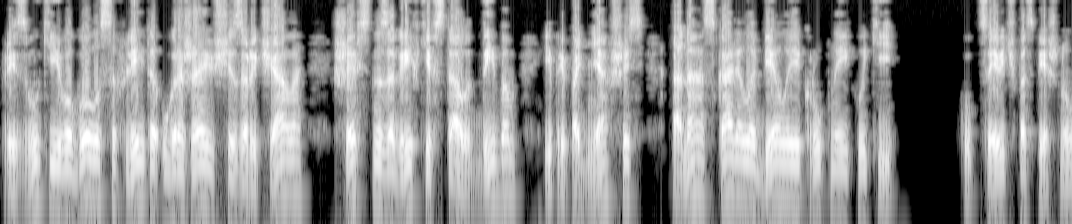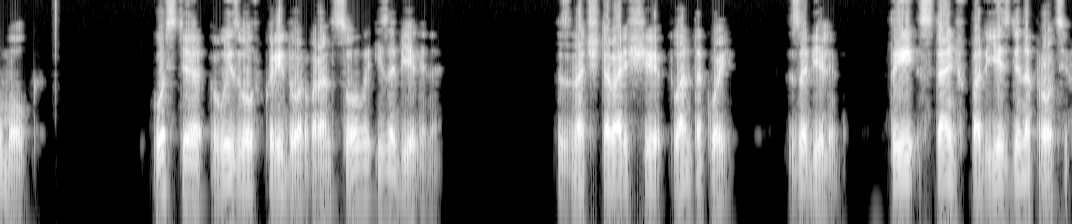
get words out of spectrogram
При звуке его голоса флейта угрожающе зарычала, шерсть на загривке встала дыбом, и, приподнявшись, она оскалила белые крупные клыки. Купцевич поспешно умолк. Костя вызвал в коридор Воронцова и Забелина. «Значит, товарищи, план такой. Забелин, ты стань в подъезде напротив.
